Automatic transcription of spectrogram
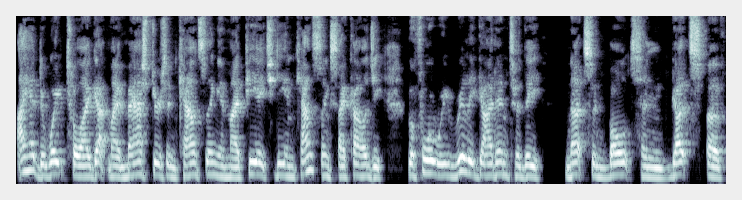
I had to wait till I got my master's in counseling and my PhD in counseling psychology before we really got into the nuts and bolts and guts of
